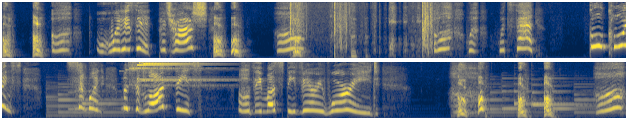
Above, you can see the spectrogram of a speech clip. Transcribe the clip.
Oh, oh, Oh, what is it, Patrash? oh, oh. Oh, oh wha- what's that? Gold coins! Someone must have lost these. Oh, they must be very worried. Oh, oh, oh, oh. Huh?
